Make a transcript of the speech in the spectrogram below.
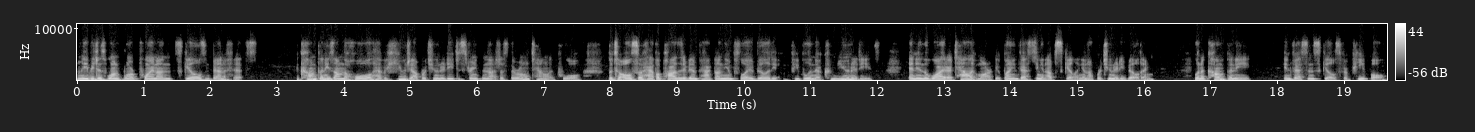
Maybe just one more point on skills and benefits. Companies on the whole have a huge opportunity to strengthen not just their own talent pool, but to also have a positive impact on the employability of people in their communities and in the wider talent market by investing in upskilling and opportunity building. When a company invests in skills for people,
